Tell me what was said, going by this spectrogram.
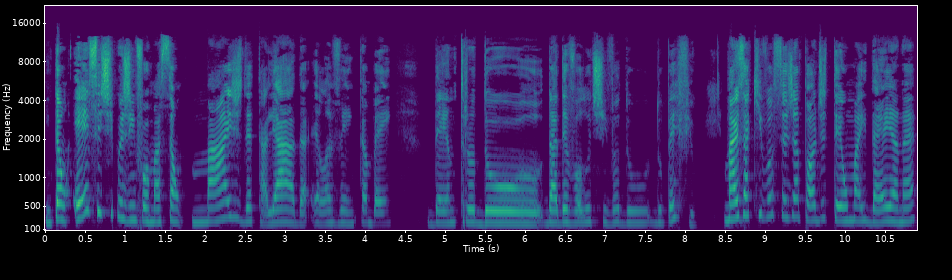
Então, esse tipo de informação mais detalhada, ela vem também dentro do, da devolutiva do, do perfil. Mas aqui você já pode ter uma ideia, né,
